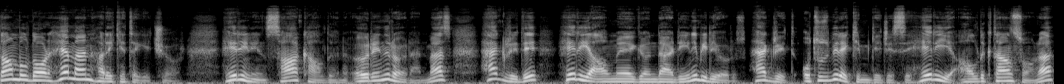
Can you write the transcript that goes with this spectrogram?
Dumbledore hemen harekete geçiyor. Harry'nin sağ kaldığını öğrenir öğrenmez Hagrid'i Harry'i almaya gönderdiğini biliyoruz. Hagrid 31 Ekim gecesi Harry'i aldıktan sonra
